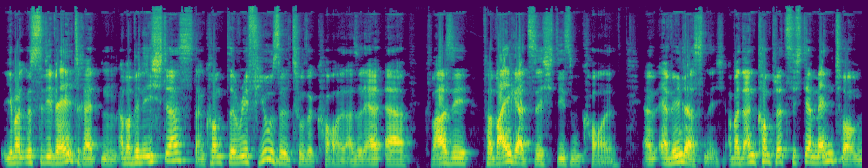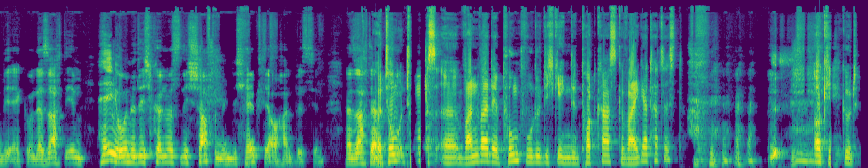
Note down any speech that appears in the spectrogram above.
jemand müsste die Welt retten, aber bin ich das? Dann kommt the refusal to the call. Also er, er quasi verweigert sich diesem Call. Er, er, will das nicht. Aber dann kommt plötzlich der Mentor um die Ecke und er sagt ihm, hey, ohne dich können wir es nicht schaffen und ich helfe dir auch ein bisschen. Dann sagt er. Aber Tom, Thomas, äh, wann war der Punkt, wo du dich gegen den Podcast geweigert hattest? okay, gut.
